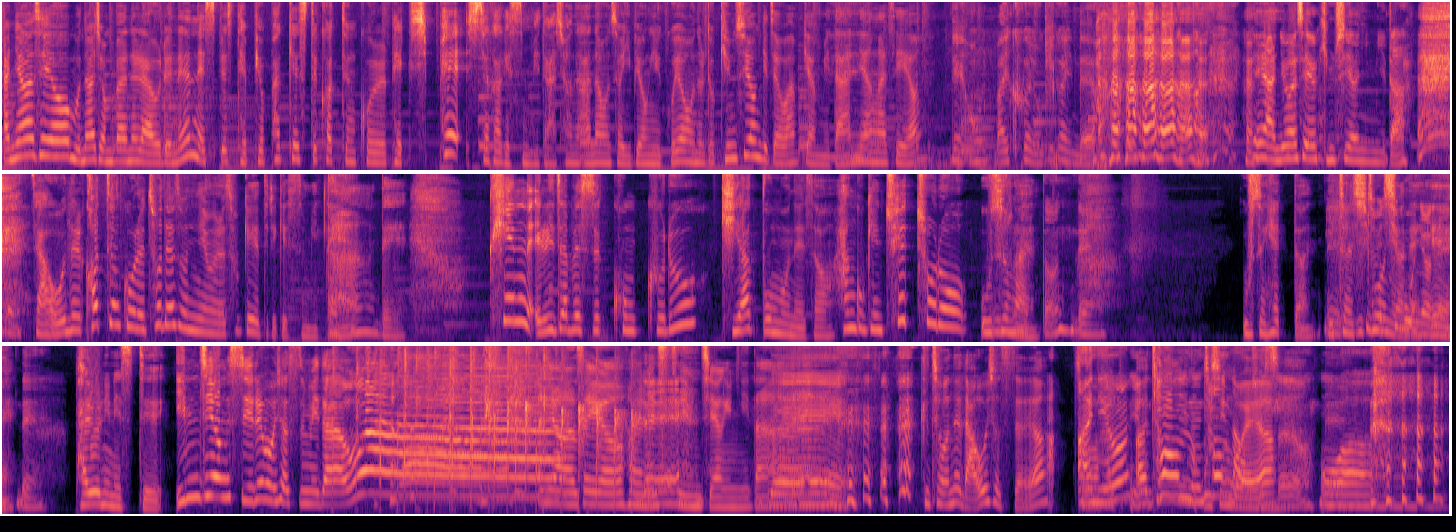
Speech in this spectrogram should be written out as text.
안녕하세요. 문화 전반을 아우르는 SBS 대표 팟캐스트 커튼콜 110회 시작하겠습니다. 저는 아나운서 이병이고요. 오늘도 김수영 기자와 함께합니다. 네. 안녕하세요. 네, 어, 마이크가 여기가 있네요. 네, 안녕하세요. 김수연입니다. 네. 자, 오늘 커튼콜의 초대 손님을 소개해드리겠습니다. 네. 네. 퀸 엘리자베스 콩쿠르 기악 부문에서 한국인 최초로 우승한 우승했던, 네. 우승했던 네, 2015년에, 2015년에 네. 네. 바이올리니스트 임지영 씨를 모셨습니다. 와! 안녕하세요. 바이올리니스트 네. 임지영입니다. 네. 그 전에 나오셨어요? 아니요 아, 처음 오신 처음 거예요? 네. 와.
